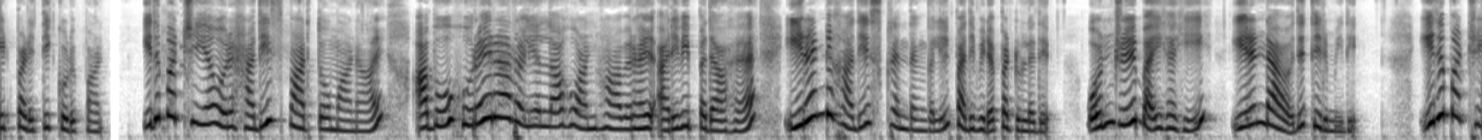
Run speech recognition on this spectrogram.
ஏற்படுத்தி கொடுப்பான். இது பற்றிய ஒரு ஹதீஸ் பார்த்தோமானால் அபு ஹுரேரா ரலியல்லாஹு அன்ஹா அவர்கள் அறிவிப்பதாக இரண்டு ஹதீஸ் கிரந்தங்களில் பதிவிடப்பட்டுள்ளது. ஒன்று பைஹகி இரண்டாவது திருமிதி. இது பற்றி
